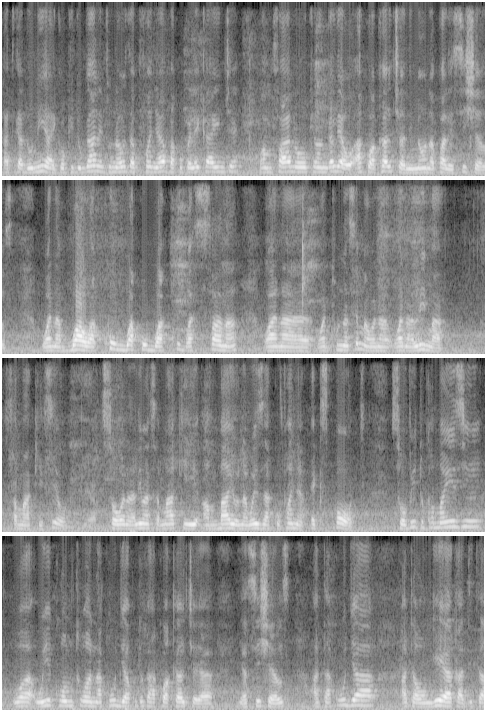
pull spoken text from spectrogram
katika dunia iko kitu gani tunaweza kufanya hapa kupeleka nje. Kwa mfano ukiangalia aquaculture, nimeona pale Seychelles wana bwawa kubwa kubwa kubwa sana, wana, wana tunasema wana, wanalima samaki sio? Yeah. So wanalima samaki ambayo naweza kufanya export. So vitu kama hizi wiko mtu anakuja kutoka aquaculture ya, ya Seychelles atakuja ataongea katika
